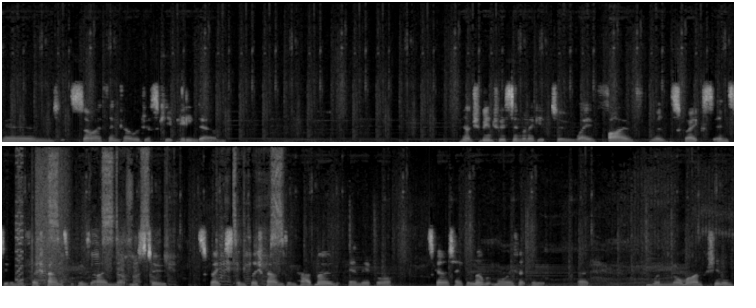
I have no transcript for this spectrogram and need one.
And so I think I will just keep heading down. Now it should be interesting when I get to wave 5 with Scrakes and 7 with Flesh Pounds because I'm not used to Scrakes and Flesh Pounds in hard mode and therefore it's going to take a little bit more effort than it uh, would normal I'm presuming.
